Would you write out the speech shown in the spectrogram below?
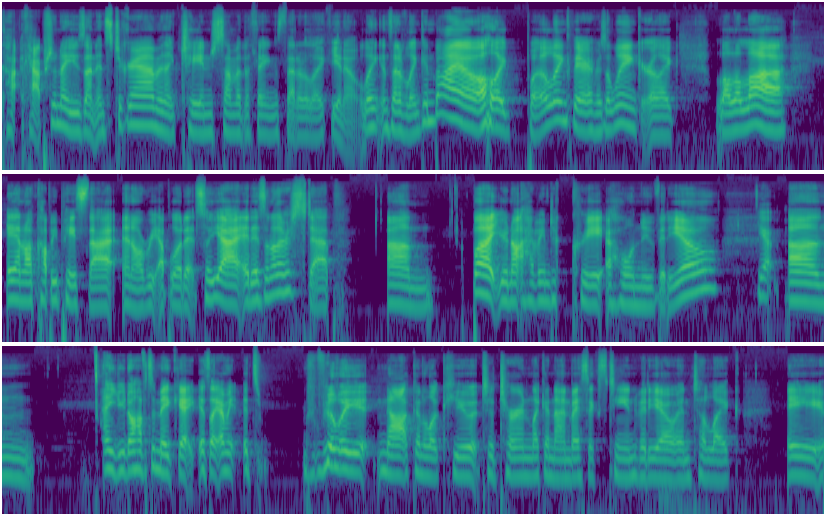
ca- caption I use on Instagram and like change some of the things that are like you know link instead of link in bio, I'll like put a link there if there's a link or like la la la, and I'll copy paste that and I'll re-upload it. So yeah, it is another step. Um, but you're not having to create a whole new video Yeah. um and you don't have to make it it's like i mean it's really not gonna look cute to turn like a 9 by 16 video into like a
